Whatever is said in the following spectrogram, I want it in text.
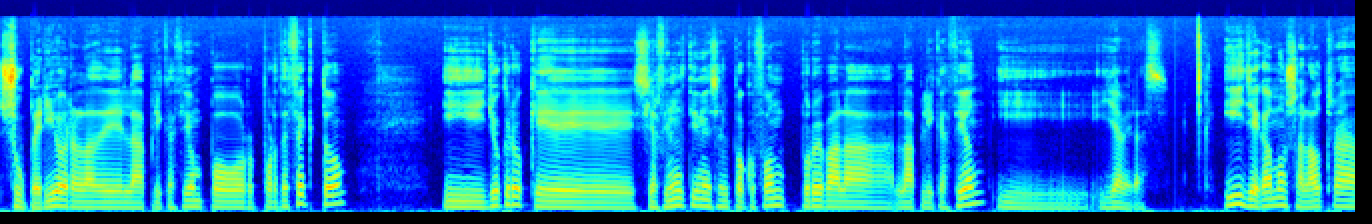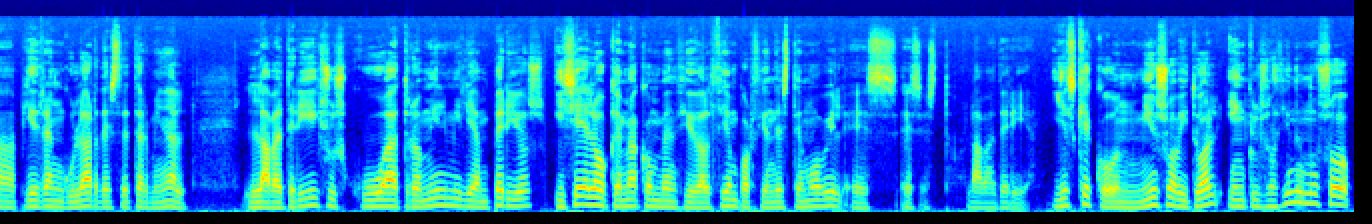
superior a la de la aplicación por, defecto. Y yo creo que si al final tienes el Pocophone, prueba la, aplicación y, ya verás. Y llegamos a la otra piedra angular de este terminal, la batería y sus 4.000 mAh. Y si hay algo que me ha convencido al 100% de este móvil es, es esto, la batería. Y es que con mi uso habitual, incluso haciendo un uso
